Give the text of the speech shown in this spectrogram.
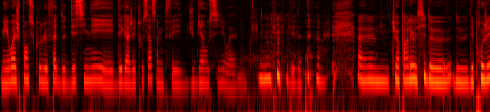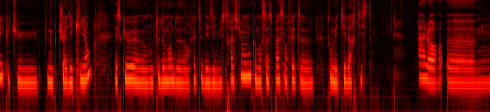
Mais ouais, je pense que le fait de dessiner et dégager tout ça, ça me fait du bien aussi. Ouais, donc, les deux. tu as parlé aussi de, de, des projets que tu... Donc, tu as des clients. Est-ce que on te demande en fait des illustrations? Comment ça se passe en fait ton métier d'artiste? Alors. Euh,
